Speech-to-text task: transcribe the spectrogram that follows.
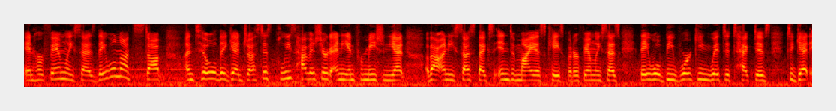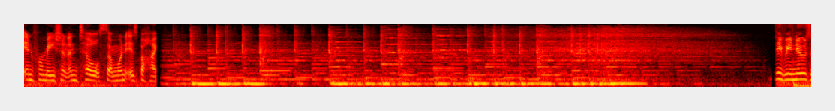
And her family says they will not stop until they get justice. Police haven't shared any information yet about any suspects in Da'Mya's case, but her family says they will be working with detectives to get information until someone is behind. TV News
